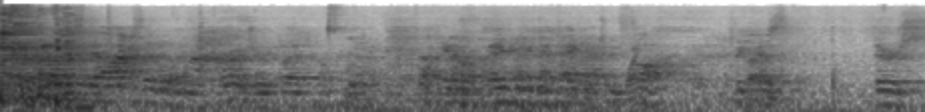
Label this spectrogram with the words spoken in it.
it's the opposite of an encourager, but you know, maybe you can take it too far. Because there's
